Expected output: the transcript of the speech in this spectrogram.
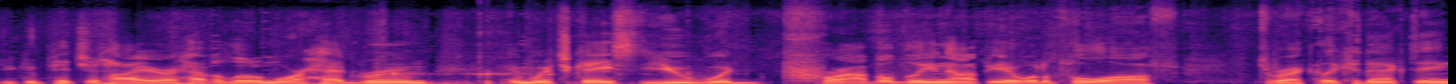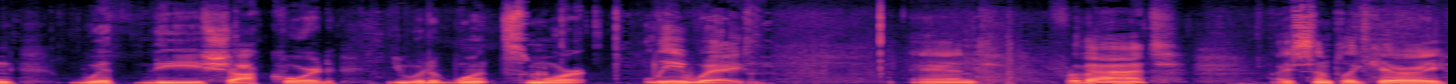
you could pitch it higher, have a little more headroom, in which case you would probably not be able to pull off directly connecting with the shock cord, you would want some more leeway. And for that, I simply carry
